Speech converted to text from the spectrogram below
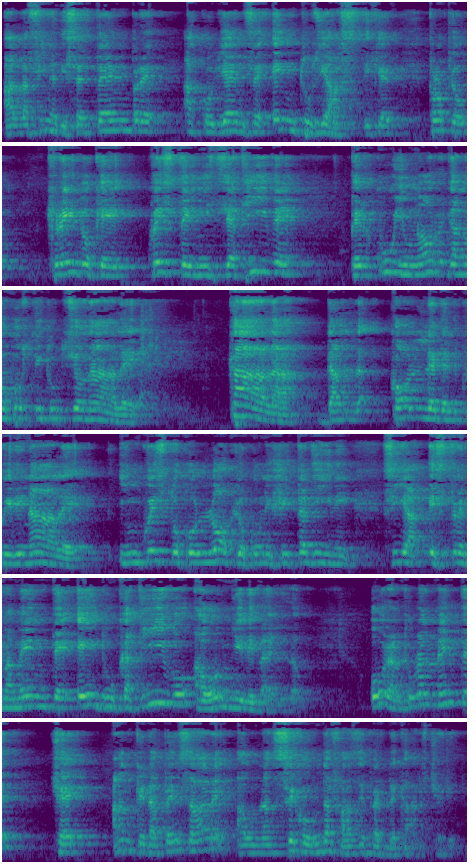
alla fine di settembre accoglienze entusiastiche. Proprio credo che queste iniziative per cui un organo costituzionale cala dal colle del Quirinale in questo colloquio con i cittadini sia estremamente educativo a ogni livello. Ora naturalmente c'è anche da pensare a una seconda fase per le carceri.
